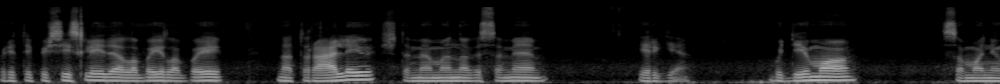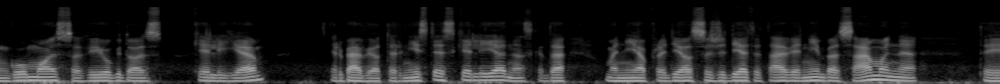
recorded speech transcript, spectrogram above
kuri taip išsiskleidė labai labai natūraliai šitame mano visame irgi būdimo, samoningumo, saviugdos kelyje ir be abejo tarnystės kelyje, nes kada manyje pradėjo sužydėti tą vienybę sąmonę, tai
